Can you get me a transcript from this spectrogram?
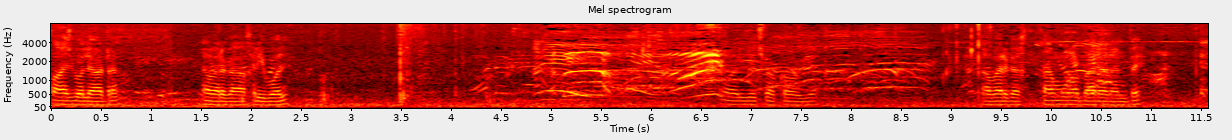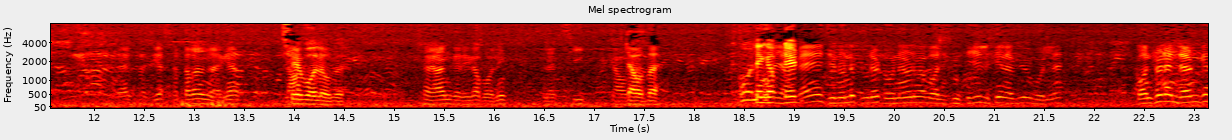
पाँच बॉलें, आठ रन। ओवर का आखिरी बॉल और ये चौका हो गया। ओवर का ख़त्म हुआ बारह रन पे। गया सत्रह रन रह गए। छः बॉलों पे शयान करेगा बॉलिंग लेट्स सी क्या होता है। बॉलिंग अपडेट जिन्होंने पूरे टूर्नामेंट में बॉलिंग की लेकिन अभी वो बोल रहे हैं। कॉन्फिडेंट है उनके?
